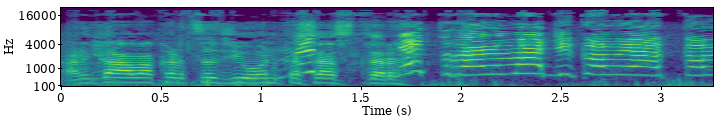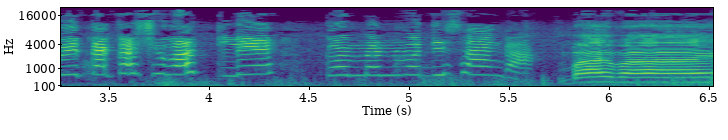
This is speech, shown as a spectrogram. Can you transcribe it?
आणि गावाकडचं जीवन कसं असतं बाय बाय.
